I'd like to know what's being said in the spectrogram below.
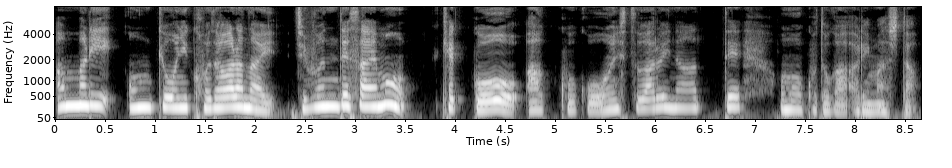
あんまり音響にこだわらない自分でさえも結構、あ、ここ音質悪いなって思うことがありました。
